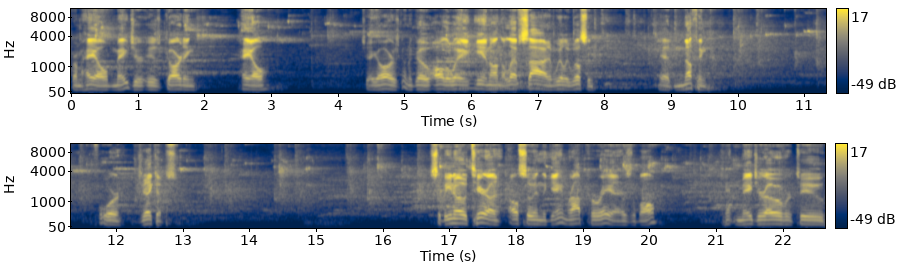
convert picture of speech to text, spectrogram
from Hale. Major is guarding Hale. JR is going to go all the way in on the left side, and Willie Wilson had nothing for Jacobs. Sabino Otira also in the game. Rob Correa has the ball. Kenton Major over to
